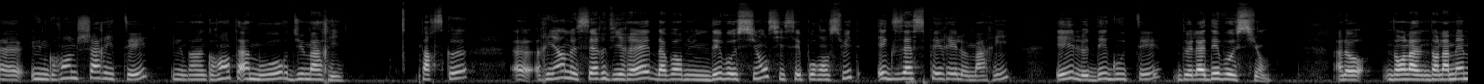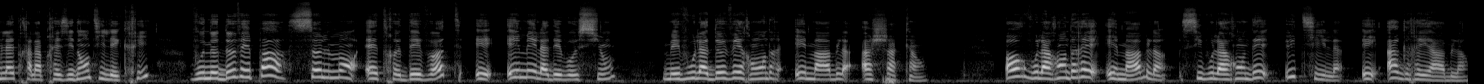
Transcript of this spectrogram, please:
euh, une grande charité, un grand amour du mari. Parce que euh, rien ne servirait d'avoir une dévotion si c'est pour ensuite exaspérer le mari et le dégoûter de la dévotion. Alors, dans la, dans la même lettre à la présidente, il écrit Vous ne devez pas seulement être dévote et aimer la dévotion, mais vous la devez rendre aimable à chacun. Or, vous la rendrez aimable si vous la rendez utile et agréable.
